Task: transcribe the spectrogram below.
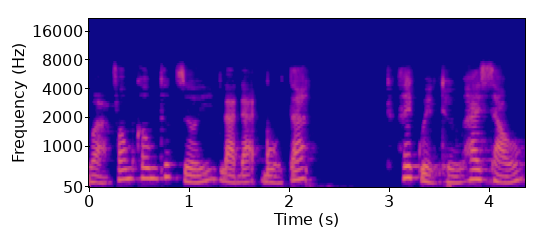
hỏa phong không thức giới là Đại Bồ Tát? Hết quyển thứ 26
